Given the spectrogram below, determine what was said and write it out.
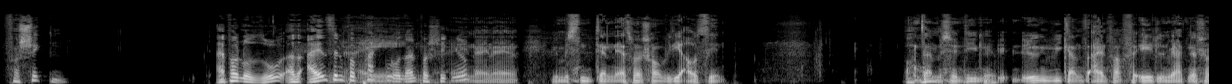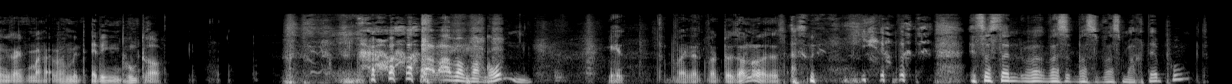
verschicken. Einfach nur so, also einzeln verpacken und dann verschicken? Nein, nein, nein. Wir müssen dann erstmal schauen, wie die aussehen. Und dann müssen wir die irgendwie ganz einfach veredeln. Wir hatten ja schon gesagt, mach einfach mit Edding einen Punkt drauf. aber, warum? Ja, weil das was Besonderes ist. Ist das dann, wa- was, was, was macht der Punkt?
